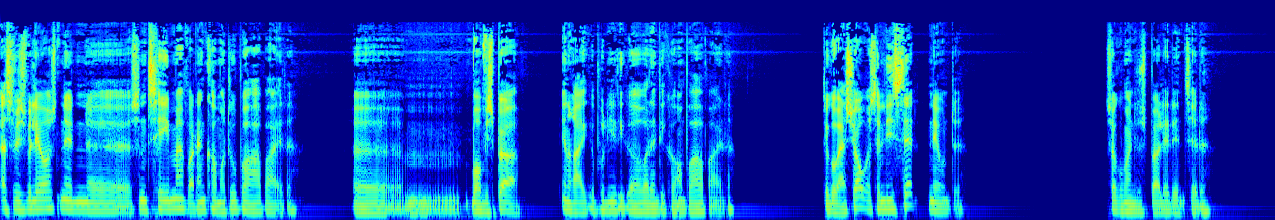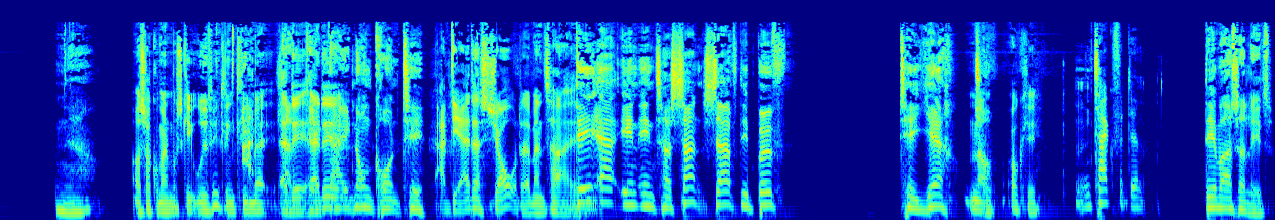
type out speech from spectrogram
Altså hvis vi laver sådan en øh, sådan tema, hvordan kommer du på arbejde? Øh, hvor vi spørger en række politikere, hvordan de kommer på arbejde. Det kunne være sjovt, hvis han lige selv nævnte det. Så kunne man jo spørge lidt ind til det. Ja. Og så kunne man måske udvikle en klima... er det, er det... Der er ikke nogen grund til. Ja, det er da sjovt, at man tager... Det er en interessant, saftig bøf til jer. Nå, okay. Mm, Tak for den. Det var så lidt.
